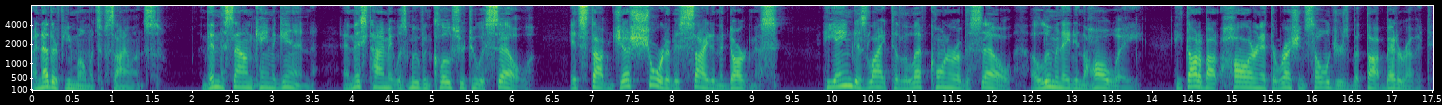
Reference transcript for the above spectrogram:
Another few moments of silence. Then the sound came again, and this time it was moving closer to his cell. It stopped just short of his sight in the darkness. He aimed his light to the left corner of the cell, illuminating the hallway. He thought about hollering at the Russian soldiers, but thought better of it.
